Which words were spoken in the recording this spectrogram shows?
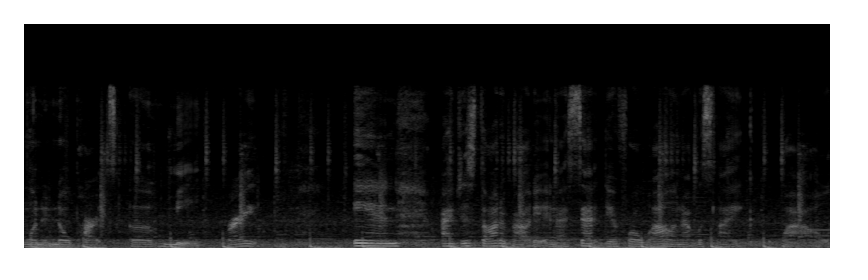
wanted no parts of me right? And i just thought about it and i sat there for a while and i was like wow.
